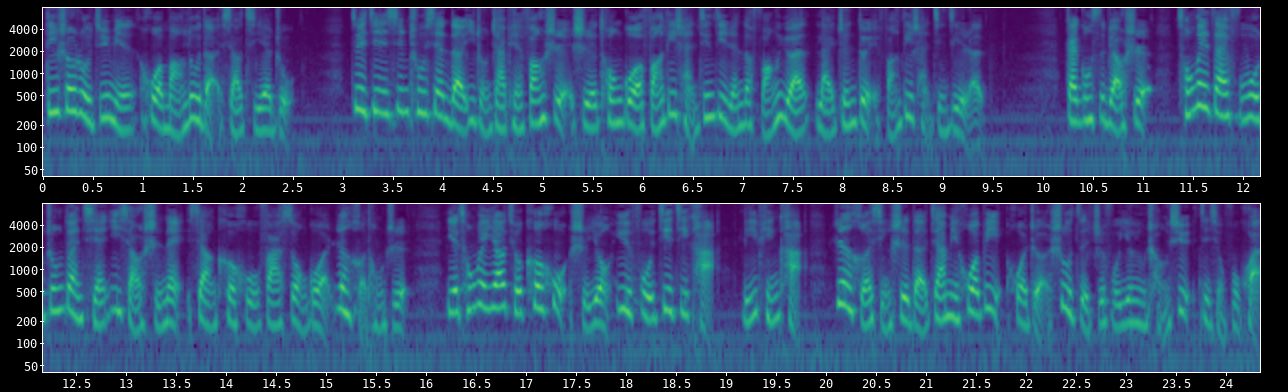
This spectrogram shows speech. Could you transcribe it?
低收入居民或忙碌的小企业主。最近新出现的一种诈骗方式是通过房地产经纪人的房源来针对房地产经纪人。该公司表示，从未在服务中断前一小时内向客户发送过任何通知，也从未要求客户使用预付借记卡、礼品卡、任何形式的加密货币或者数字支付应用程序进行付款。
